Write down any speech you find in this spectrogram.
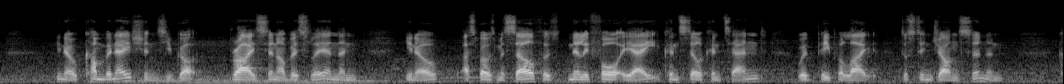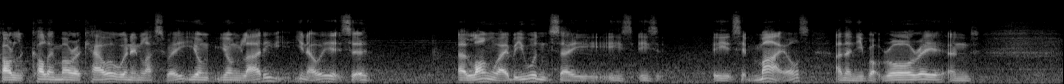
you know combinations. You've got Bryson obviously, and then you know I suppose myself, who's nearly 48, can still contend with people like Dustin Johnson and Collin Morikawa winning last week. Young young lad, he, you know it's a a long way, but you wouldn't say he's he's it's in miles. And then you've got Rory and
